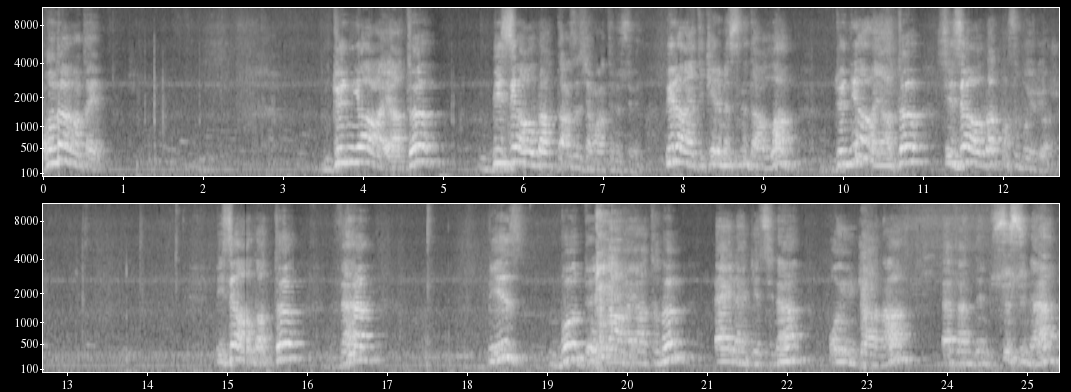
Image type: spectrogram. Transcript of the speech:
Onu da anlatayım. Dünya hayatı bizi aldattı aziz cemaat-i. Bir ayeti kerimesini de Allah dünya hayatı sizi aldatmasın buyuruyor. Bizi aldattı ve biz bu dünya hayatının eğlencesine, oyuncağına, efendim süsüne,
